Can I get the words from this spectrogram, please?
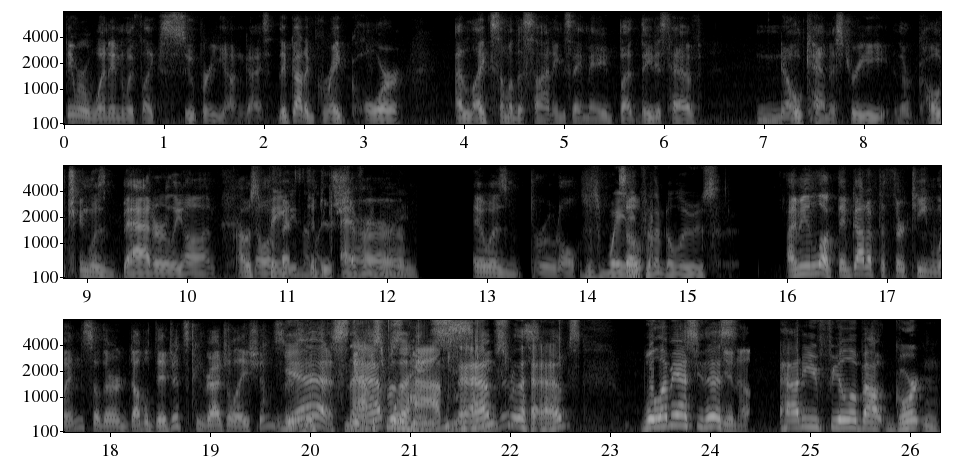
they were winning with like super young guys. They've got a great core. I like some of the signings they made, but they just have no chemistry. Their coaching was bad early on. I was no fading them to like every night. Ducharme. It was brutal. Just waiting So- for them to lose. I mean, look, they've got up to 13 wins, so they're double digits. Congratulations. There's- Yeah, Snaps for the Habs. Snaps for the Habs. Well, let me ask you this: You know, How do you feel about Gorton?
